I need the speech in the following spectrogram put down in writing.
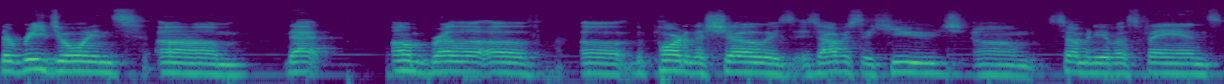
the rejoins um, that umbrella of uh, the part of the show is is obviously huge. Um, so many of us fans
